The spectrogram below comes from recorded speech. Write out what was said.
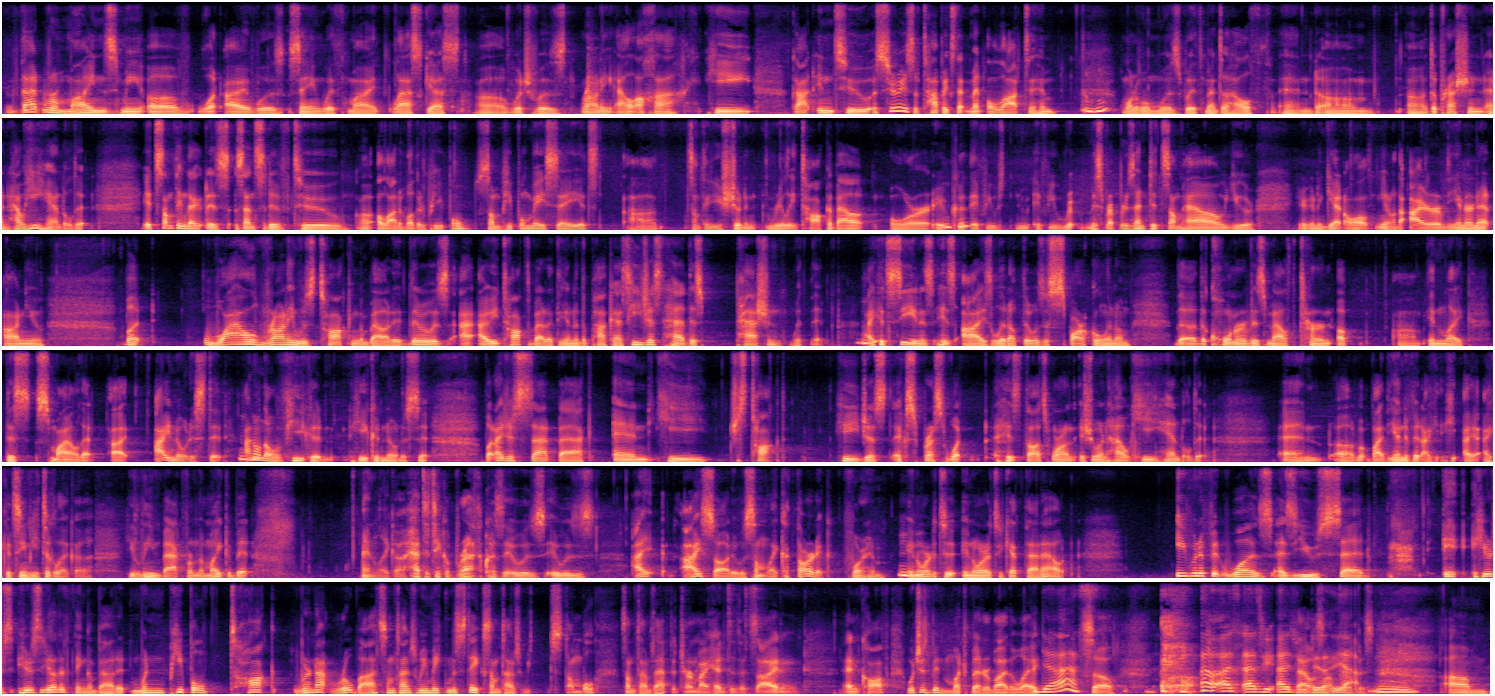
that reminds me of what I was saying with my last guest, uh, which was Ronnie Al Akha. He got into a series of topics that meant a lot to him. One of them was with mental health and um, uh, depression and how he handled it. It's something that is sensitive to a lot of other people. Some people may say it's uh, something you shouldn't really talk about, or it could, if you if you re- misrepresent it somehow, you're you're gonna get all you know the ire of the internet on you. But while Ronnie was talking about it, there was I, I talked about it at the end of the podcast. He just had this passion with it. I could see in his his eyes lit up. There was a sparkle in him. the The corner of his mouth turned up um, in like this smile that I I noticed it. I don't know if he could he could notice it, but I just sat back and he just talked. He just expressed what his thoughts were on the issue and how he handled it and uh, by the end of it, I, he, I I could see him. He took like a he leaned back from the mic a bit, and like uh, had to take a breath because it was it was I I saw it. It was something like cathartic for him in order to in order to get that out. Even if it was, as you said, it, here's here's the other thing about it. When people talk, we're not robots. Sometimes we make mistakes. Sometimes we stumble. Sometimes I have to turn my head to the side and and cough, which has been much better, by the way. Yeah. So Oh, as, as you as you that do was it, yeah. purpose. Um,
